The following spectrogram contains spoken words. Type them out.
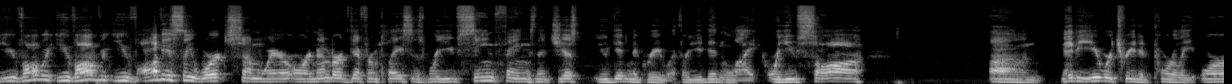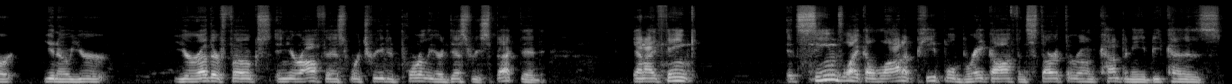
you've always you've all you've obviously worked somewhere or a number of different places where you've seen things that just you didn't agree with or you didn't like or you saw um, maybe you were treated poorly or you know your your other folks in your office were treated poorly or disrespected. And i think it seems like a lot of people break off and start their own company because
